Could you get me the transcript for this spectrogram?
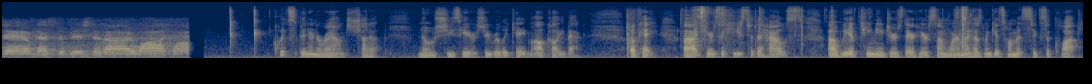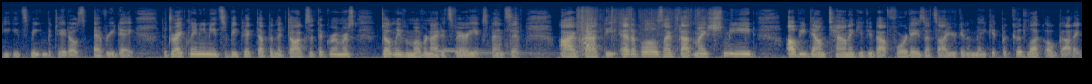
that's the bitch that I want. Quit spinning around. Shut up. No, she's here. She really came. I'll call you back. Okay, uh, here's the keys to the house. Uh, we have teenagers. They're here somewhere. My husband gets home at 6 o'clock. He eats meat and potatoes every day. The dry cleaning needs to be picked up, and the dog's at the groomers. Don't leave them overnight. It's very expensive. I've got the edibles. I've got my schmead. I'll be downtown. I give you about four days. That's all you're going to make it. But good luck. Oh, God, I,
